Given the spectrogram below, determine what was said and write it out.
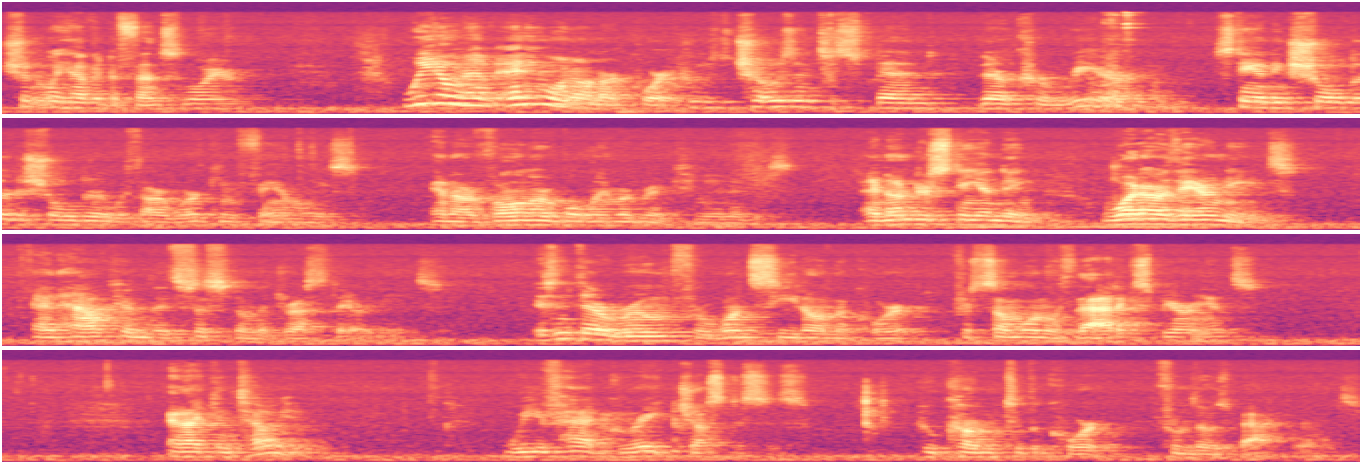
Shouldn't we have a defense lawyer? We don't have anyone on our court who's chosen to spend their career standing shoulder to shoulder with our working families and our vulnerable immigrant communities and understanding what are their needs and how can the system address their needs. Isn't there room for one seat on the court for someone with that experience? And I can tell you, we've had great justices who come to the court from those backgrounds.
